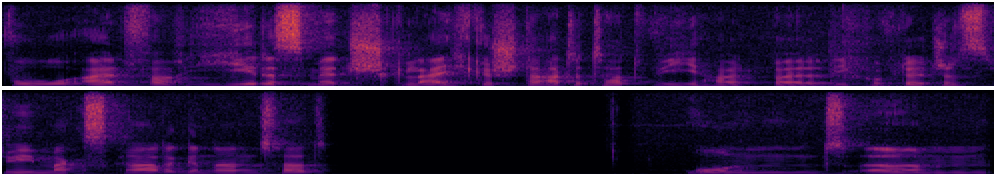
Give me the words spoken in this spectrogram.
wo einfach jedes Match gleich gestartet hat, wie halt bei League of Legends, wie Max gerade genannt hat. Und ähm,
